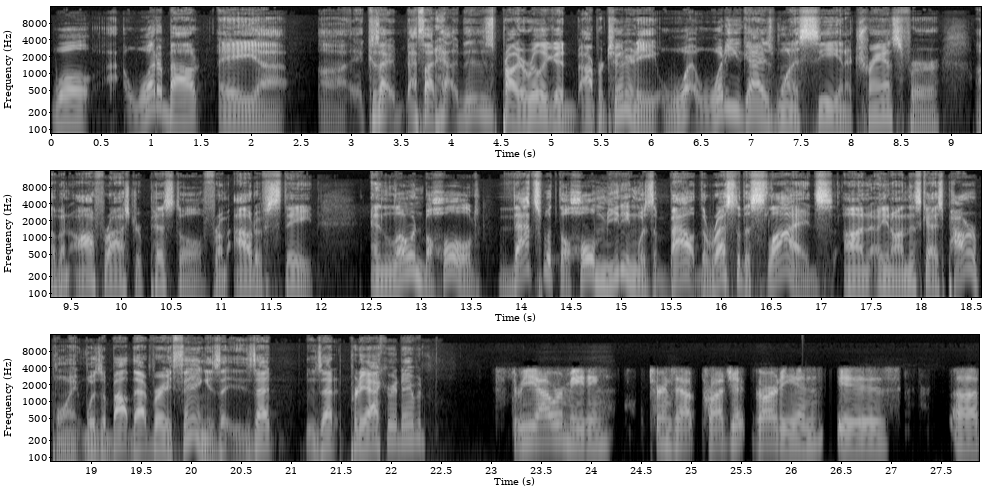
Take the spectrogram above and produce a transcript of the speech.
well, what about a because uh, uh, I, I thought this is probably a really good opportunity. What what do you guys want to see in a transfer of an off roster pistol from out of state? And lo and behold, that's what the whole meeting was about. The rest of the slides on you know on this guy's PowerPoint was about that very thing. Is that is that is that pretty accurate, David? Three hour meeting. Turns out Project Guardian is uh,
